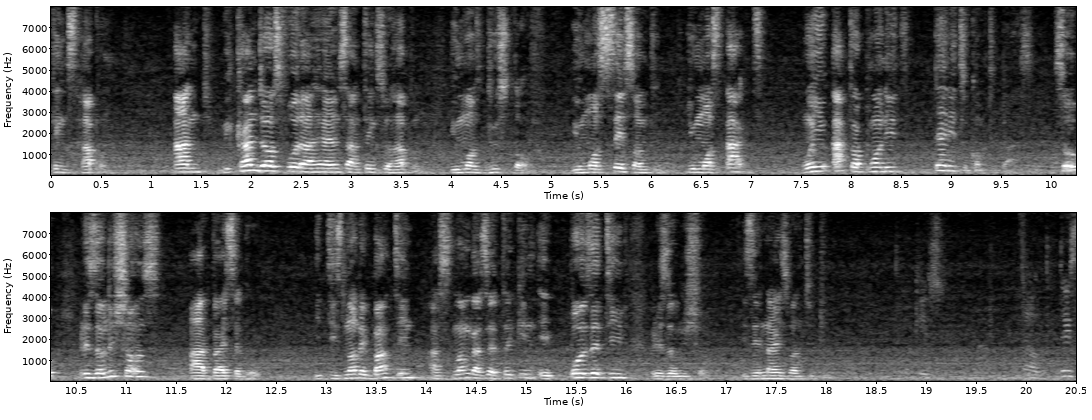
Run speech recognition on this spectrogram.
things happen. And we can't just fold our hands and things will happen. You must do stuff. You must say something. You must act. When you act upon it, then it will come to pass. So resolutions are advisable. It is not a bad thing as long as you're taking a positive resolution. It's a nice one to do. okay so Now, this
